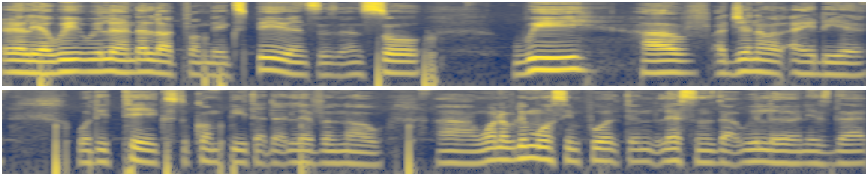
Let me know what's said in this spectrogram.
earlier, we, we learned a lot from the experiences, and so we have a general idea what it takes to compete at that level now. Uh, one of the most important lessons that we learn is that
